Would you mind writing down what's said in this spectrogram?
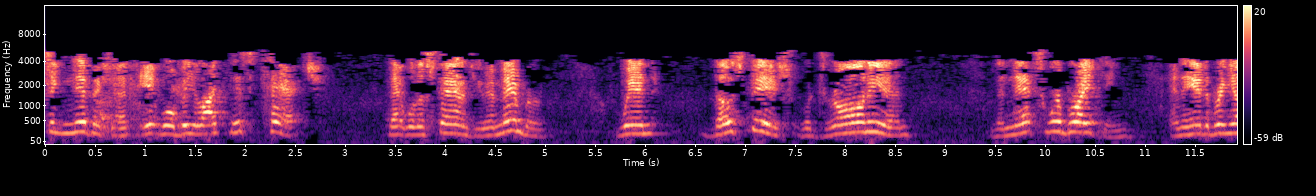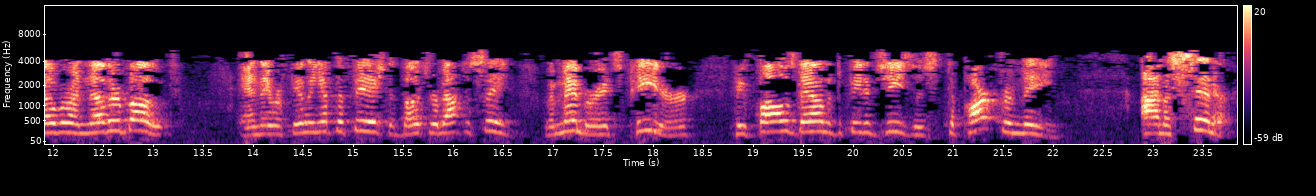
significant, it will be like this catch that will astound you. Remember, when those fish were drawn in, the nets were breaking, and they had to bring over another boat and they were filling up the fish. The boats were about to sink. Remember, it's Peter who falls down at the feet of Jesus. Depart from me. I'm a sinner,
